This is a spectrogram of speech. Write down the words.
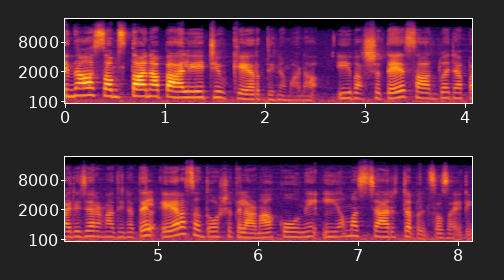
ഇന്ന് സംസ്ഥാന പാലിയേറ്റീവ് കെയർ ദിനമാണ്. ഈ വർഷത്തെ സാന്ത്വന പരിചരണ ദിനത്തിൽ ഏറെ സന്തോഷത്തിലാണ് Konni E M S charitable society.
